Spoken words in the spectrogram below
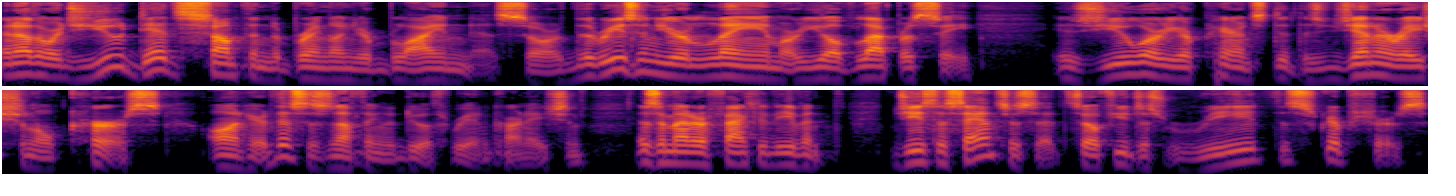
In other words, you did something to bring on your blindness, or the reason you're lame or you have leprosy is you or your parents did this generational curse on here. This has nothing to do with reincarnation. As a matter of fact, it even Jesus answers it. So if you just read the scriptures,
